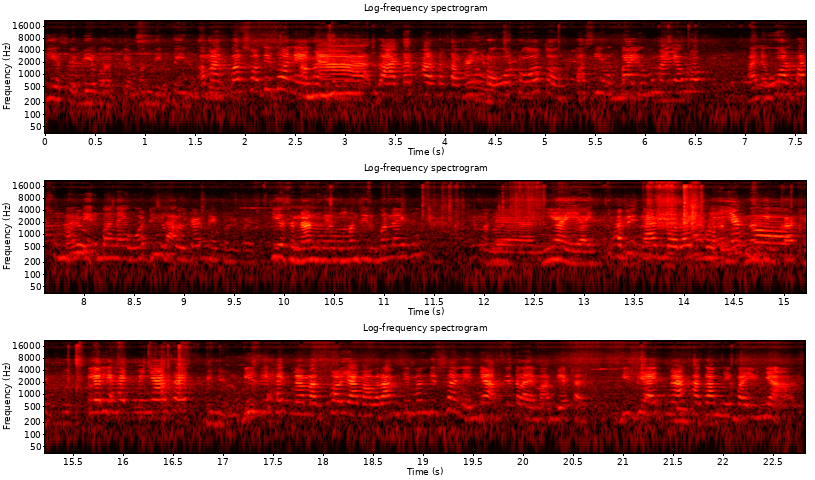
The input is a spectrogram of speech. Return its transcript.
કહે છે બે વર્ષ ત્યાં મંદિર કર્યું. અમાર પરસો દીધો ને આ તરફાળ કરતા મોટો ઓટો હતો. પછી બાયું અને ઓળ પાછું મંદિર બનાવ્યું કહે છે નાનું એવું મંદિર બનાવ્યું. અને ન્યાય આવ્યું નદી કાંઠે જ હોય. પેલી હાથ મેં ન્યા જાય બીજી હાથ અમારા ફળિયામાં રામજી મંદિર છે ને ન્યા શીતળાઈમાં બેઠા બીજી હાથ આખા ગામની બાયું ન્યા આવે.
